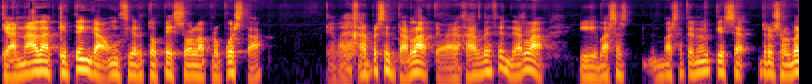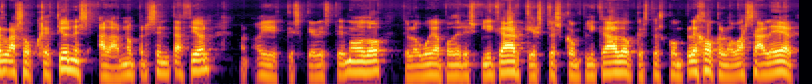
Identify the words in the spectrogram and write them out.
que a nada que tenga un cierto peso la propuesta, te va a dejar presentarla, te va a dejar defenderla y vas a, vas a tener que resolver las objeciones a la no presentación. oye, que es que de este modo te lo voy a poder explicar, que esto es complicado, que esto es complejo, que lo vas a leer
